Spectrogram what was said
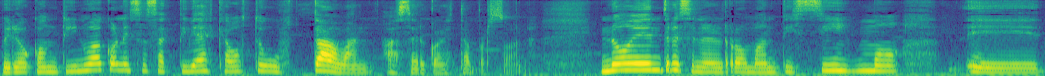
pero continúa con esas actividades que a vos te gustaban hacer con esta persona. No entres en el romanticismo eh,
